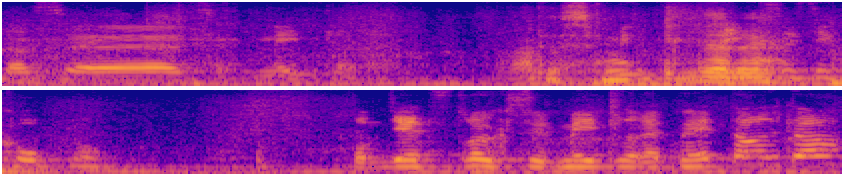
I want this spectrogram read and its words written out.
Das, äh, das mittlere. Das mittlere. ist die Kupplung. Und jetzt drückst du das mittlere Pedal da.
